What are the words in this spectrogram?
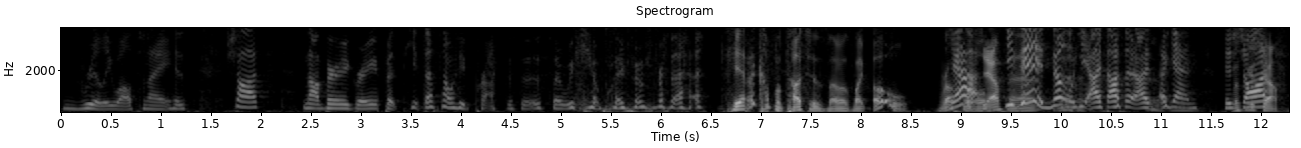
really well tonight. His shots not very great, but he, that's not what he practices, so we can't blame him for that. He had a couple touches. that I was like, oh, Russell. Yeah. He Uh, did. No, he. I thought that. I, again, his That's a good shout. shots.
